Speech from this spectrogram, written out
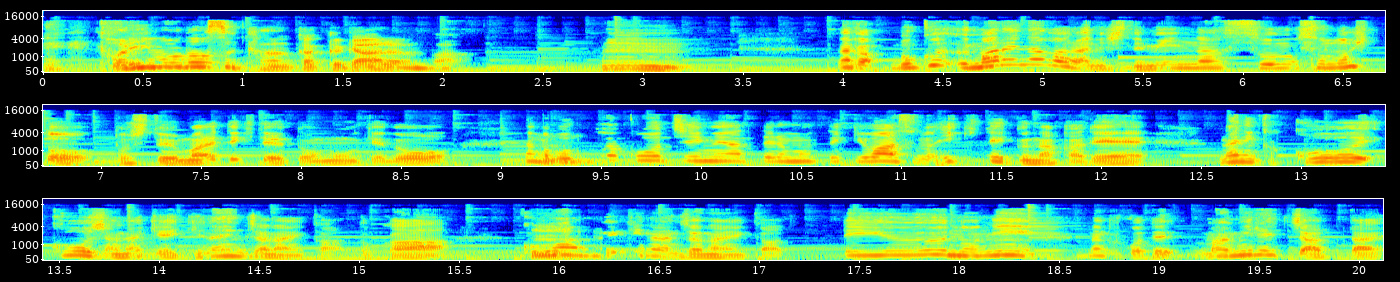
え、取り戻す感覚があるんだ。うん、なんか僕生まれながらにしてみんなそのその人として生まれてきてると思うけどなんか僕がコーチングやってる目的はその生きていく中で何かこうこうじゃなきゃいけないんじゃないかとかこうあるべきなんじゃないかっていうのに、なんかこうやってまみれちゃった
